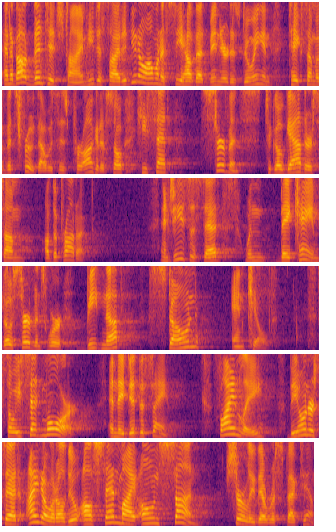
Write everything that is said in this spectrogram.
And about vintage time, he decided, you know, I want to see how that vineyard is doing and take some of its fruit. That was his prerogative. So he sent servants to go gather some of the product. And Jesus said, when they came, those servants were beaten up, stoned, and killed. So he sent more, and they did the same. Finally, the owner said, I know what I'll do. I'll send my own son. Surely they'll respect him.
